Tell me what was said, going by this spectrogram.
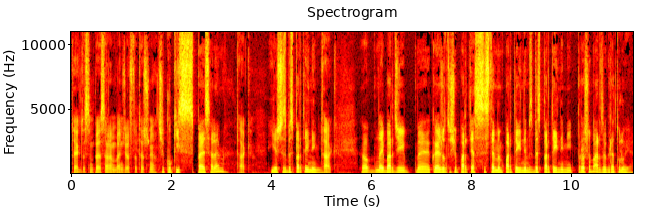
To jak to z tym PSL-em będzie ostatecznie? Czy Cookies z PSL-em? Tak. I jeszcze z bezpartyjnymi? Tak no, najbardziej e, kojarząca się partia z systemem partyjnym, z bezpartyjnymi. Proszę bardzo, gratuluję.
